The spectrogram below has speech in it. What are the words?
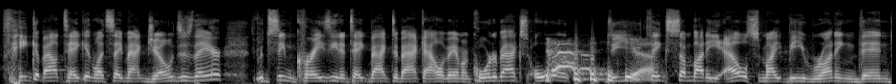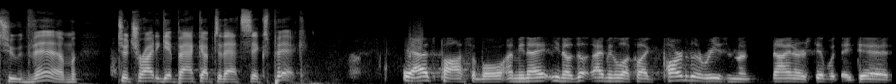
think about taking, let's say Mac Jones is there? It would seem crazy to take back to back Alabama quarterbacks. Or do you yeah. think somebody else might be running then to them to try to get back up to that six pick? Yeah, it's possible. I mean, I you know, I mean, look, like part of the reason the Niners did what they did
